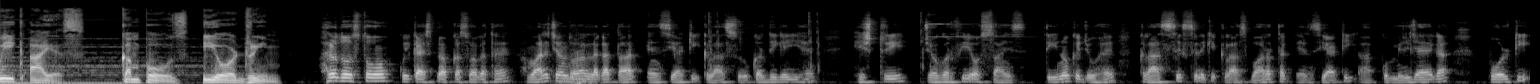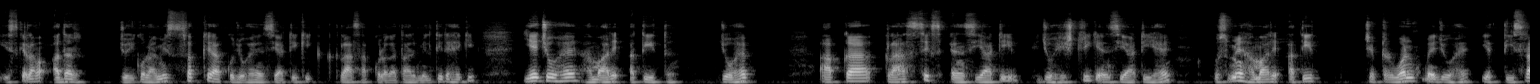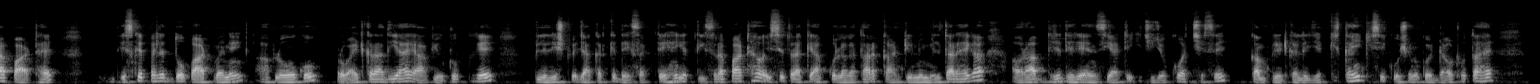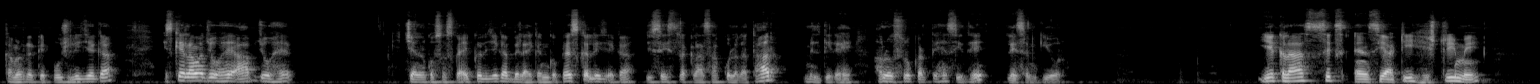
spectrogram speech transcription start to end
Quick IS. Compose your dream. Hello दोस्तों quick ice में आपका स्वागत है हमारे चैनल द्वारा लगातार एनसीईआरटी क्लास शुरू कर दी गई है हिस्ट्री ज्योग्राफी और साइंस तीनों के जो है क्लास सिक्स से लेकर क्लास बारह तक एनसीईआरटी आपको मिल जाएगा पोल्ट्री इसके अलावा अदर जो इकोनॉमिक्स सबके आपको जो है एनसीईआरटी की क्लास आपको लगातार मिलती रहेगी ये जो है हमारे अतीत, जो है आपका क्लास सिक्स एनसीईआरटी जो हिस्ट्री की एनसीईआरटी है, उसमें हमारे अतीत चैप्टर वन में जो है, ये तीसरा पार्ट है। इसके पहले दो पार्ट मैंने आप लोगों को प्रोवाइड करा दिया है। आप यूट्यूब के प्लेलिस्ट पे जा करके देख सकते हैं। ये तीसरा पार्ट है और इसी तरह के आपको लगातार कंटिन्यू मिलता रहेगा और आप धीरे धीरे एनसीईआरटी की चीज़ों को अच्छे से कंप्लीट कर लीजिए। किस, कहीं किसी क्वेश्चन में कोई डाउट होता है कमेंट करके पूछ लीजिएगा। इसके अलावा जो है, आप जो है चैनल को सब्सक्राइब कर लीजिएगा बेल आइकन को प्रेस कर लीजिएगा, जिससे इस तरह क्लास आपको लगातार मिलती रहे। हम लोग शुरू करते हैं सीधे लेसन की ओर। ये क्लास सिक्स एनसीईआरटी हिस्ट्री में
